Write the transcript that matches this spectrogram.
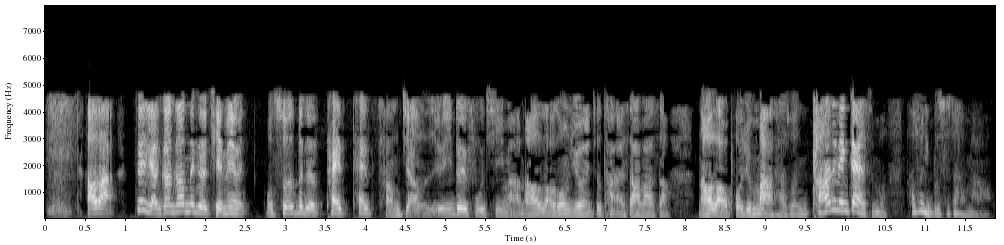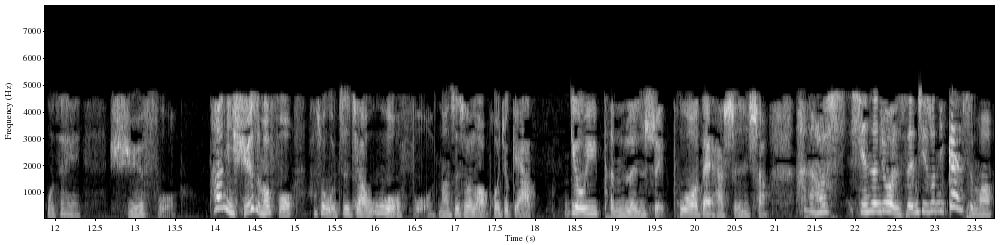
好了，再讲刚刚那个前面我说那个太太常讲了，就一对夫妻嘛，然后老公永远就躺在沙发上，然后老婆就骂他说：“你躺在那边干什么？”他说：“你不知道吗？我在学佛。”他说：“你学什么佛？”他说：“我这叫卧佛。”然后这时候老婆就给他丢一盆冷水泼在他身上，他然后先生就很生气说：“你干什么？”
